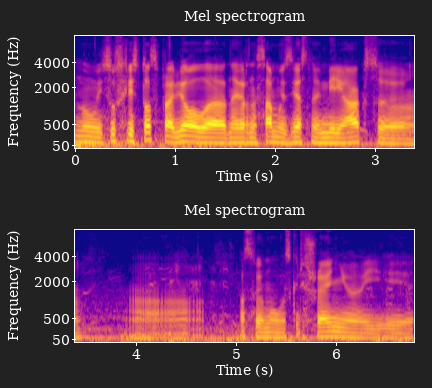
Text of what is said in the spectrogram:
ну, Иисус Христос провел, э, наверное, самую известную в мире акцию э, по своему воскрешению. И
